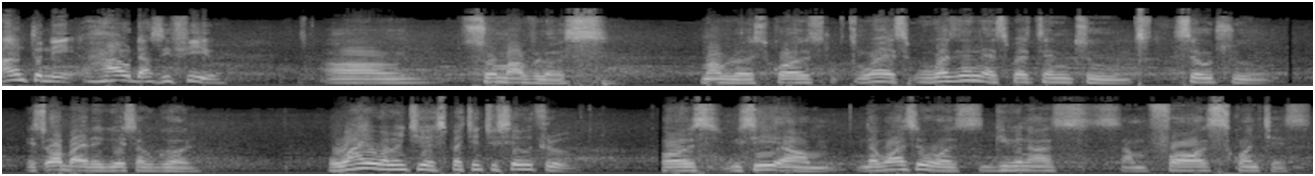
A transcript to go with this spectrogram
Anthony, how does it feel? Um, so marvelous, marvelous. Because we wasn't expecting to sail through. It's all by the grace of God. Why weren't you expecting to sail through? Because you see, um, the ones who was giving us some false quantities,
